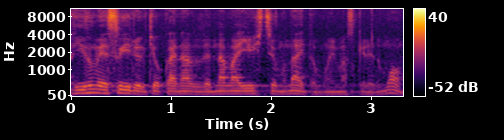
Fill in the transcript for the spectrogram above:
う有名すぎる教会なので名前言う必要もないと思いますけれども。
